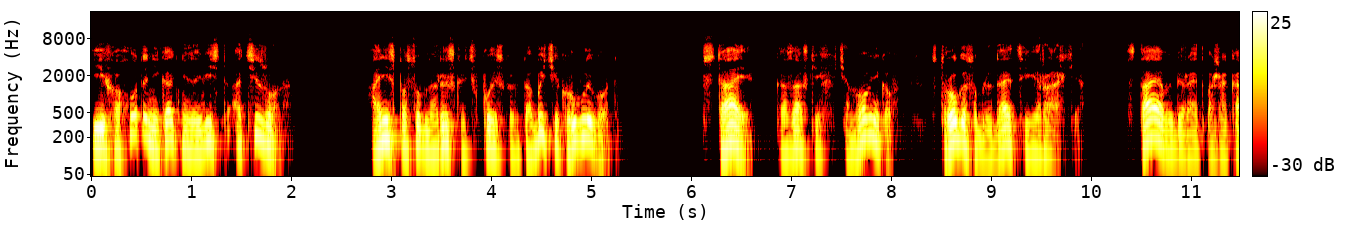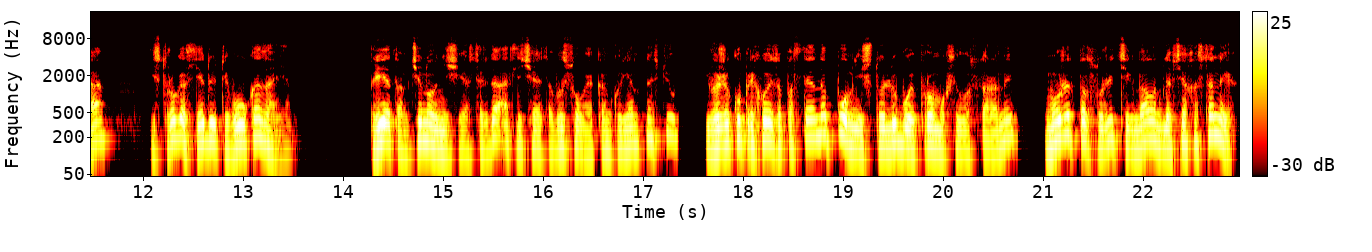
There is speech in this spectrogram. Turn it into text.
и их охота никак не зависит от сезона. Они способны рыскать в поисках добычи круглый год. В стае казахских чиновников строго соблюдается иерархия. Стая выбирает вожака и строго следует его указаниям. При этом чиновничья среда отличается высокой конкурентностью и вожаку приходится постоянно помнить, что любой промах с его стороны может послужить сигналом для всех остальных.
